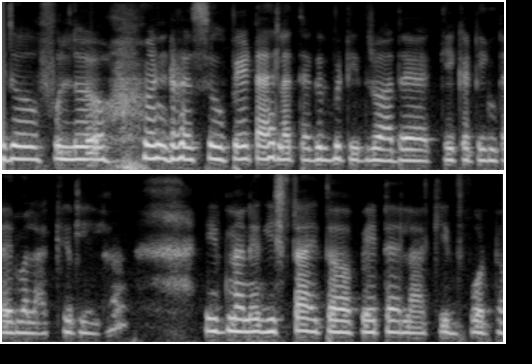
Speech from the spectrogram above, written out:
ಇದು ಫುಲ್ಲು ಡ್ರೆಸ್ಸು ಪೇಟ ಎಲ್ಲ ತೆಗೆದ್ಬಿಟ್ಟಿದ್ರು ಅದೇ ಕೇಕ್ ಕಟ್ಟಿಂಗ್ ಟೈಮಲ್ಲಿ ಹಾಕಿರಲಿಲ್ಲ. ಇದು ನನಗೆ ಇಷ್ಟ ಆಯಿತು ಪೇಟ ಎಲ್ಲ ಹಾಕಿದ ಫೋಟೋ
